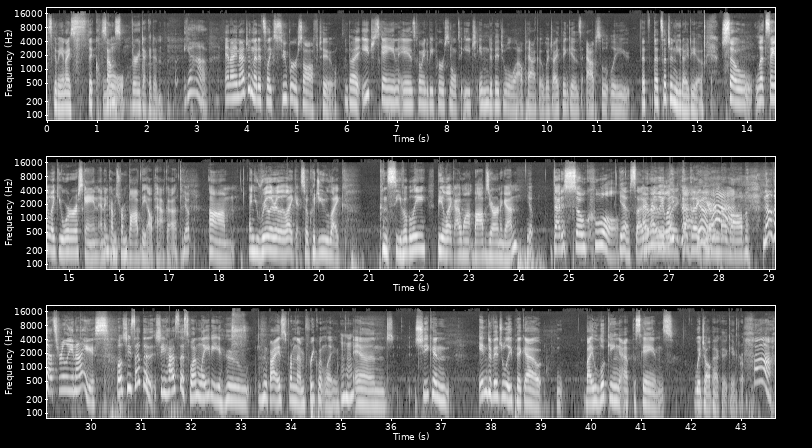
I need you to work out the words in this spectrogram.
It's going to be a nice thick Sounds wool. very decadent. Yeah. And I imagine that it's like super soft too. But each skein is going to be personal to each individual alpaca, which I think is absolutely that's that's such a neat idea. So let's say like you order a skein and it comes from Bob the alpaca. Yep. Um, and you really, really like it. So could you like conceivably be like, I want Bob's yarn again? Yep. That is so cool. Yes, I I, would- I really like, like- that. Like Yeah. yarn by Bob. No, that's really nice. Well, she said that she has this one lady who who buys from them frequently mm-hmm. and she can individually pick out by looking at the skeins which alpaca it came from. Huh.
